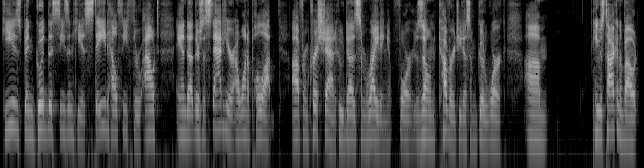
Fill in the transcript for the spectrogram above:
He has been good this season. He has stayed healthy throughout. And uh, there's a stat here I want to pull up uh, from Chris Schad, who does some writing for zone coverage. He does some good work. Um, he was talking about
